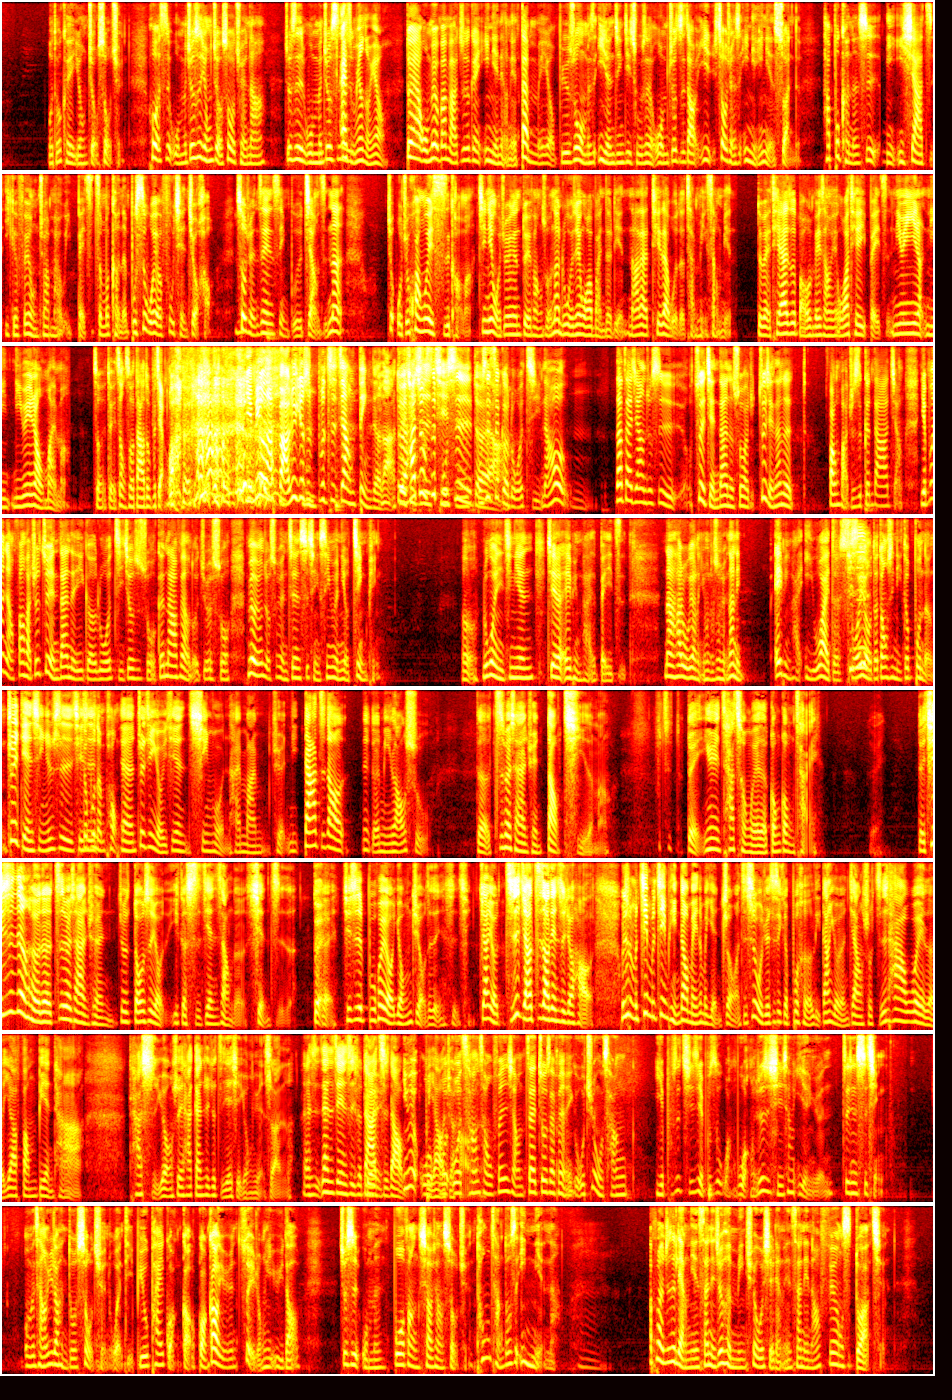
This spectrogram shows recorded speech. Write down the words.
我都可以永久授权，或者是我们就是永久授权啊。就是我们就是爱怎么用怎么用，对啊，我没有办法，就是跟你一年两年，但没有，比如说我们是艺人经济出身，我们就知道一授权是一年一年算的，它不可能是你一下子一个费用就要买我一辈子，怎么可能？不是我有付钱就好，授权这件事情不是这样子，那就我就换位思考嘛。今天我就会跟对方说，那如果今天我要把你的脸拿来贴在我的产品上面，对不对？贴在这个保温杯上面，我要贴一辈子，你愿意让你你愿意让我卖吗？对对，这种时候大家都不讲话，也没有啦。法律就是不是这样定的啦。嗯、对，它就是不是不是这个逻辑。然后，嗯，那再加上就是最简单的说法，最简单的方法就是跟大家讲，也不能讲方法，就是最简单的一个逻辑，就是说跟大家分享逻辑，就是说没有永久授权这件事情，是因为你有竞品。嗯，如果你今天借了 A 品牌的杯子，那他如果要你永久授权，那你。A 品牌以外的所有的东西，你都不能。最典型就是，其实都不能碰。嗯，最近有一件新闻还蛮确，你大家知道那个米老鼠的智慧财产权到期了吗？不知道。对，因为它成为了公共财。对对，其实任何的智慧财产权，就是都是有一个时间上的限制的。对，对，其实不会有永久这件事情，只要有，只是只要制造电视就好了。为什么进不竞品倒没那么严重啊？只是我觉得这是一个不合理。当有人这样说，只是他为了要方便他他使用，所以他干脆就直接写永远算了。但是但是这件事就大家知道，因为我我我常常分享，在最后再分享一个，我觉得我常也不是，其实也不是网不网，就是其实像演员这件事情，我们常常遇到很多授权的问题，比如拍广告，广告演员最容易遇到。就是我们播放肖像授权，通常都是一年呐，嗯，啊，不然就是两年、三年，就很明确，我写两年、三年，然后费用是多少钱，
